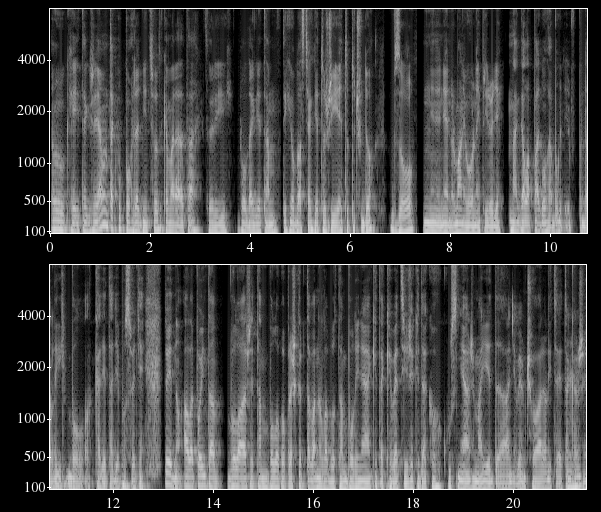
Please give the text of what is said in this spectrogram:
OK, takže ja mám takú pohľadnicu od kamaráta, ktorý bol tak, kde tam v tých oblastiach, kde to žije, toto čudo. V zoo? Nie, nie, nie, normálne vo voľnej prírode. Na Galapagoch, alebo kde v prdali bol kade tade po svete. To je jedno, ale pointa bola, že tam bolo popreškrtavané, lebo tam boli nejaké také veci, že keď ako ho kusnia, že má jed a neviem čo a realita je taká, mm-hmm. že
